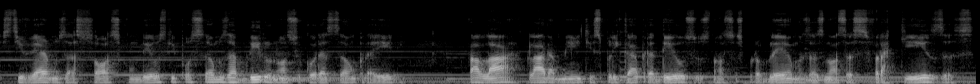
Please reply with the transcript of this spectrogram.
estivermos a sós com Deus, que possamos abrir o nosso coração para Ele, falar claramente, explicar para Deus os nossos problemas, as nossas fraquezas,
